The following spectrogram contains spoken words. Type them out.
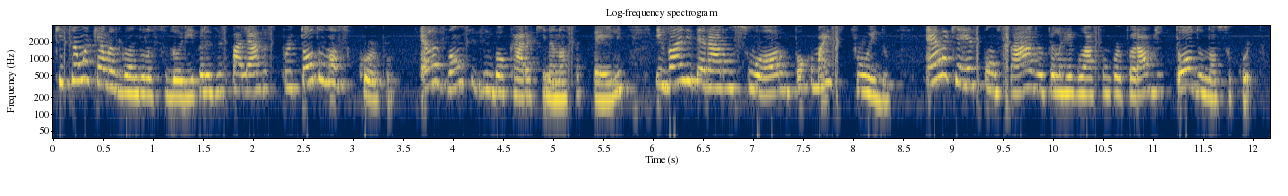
que são aquelas glândulas sudoríparas espalhadas por todo o nosso corpo. Elas vão se desembocar aqui na nossa pele e vai liberar um suor um pouco mais fluido. Ela que é responsável pela regulação corporal de todo o nosso corpo.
